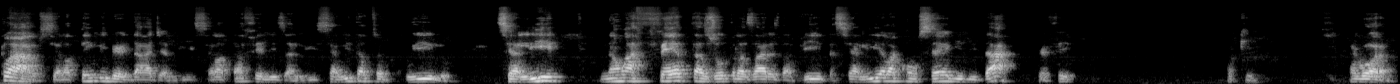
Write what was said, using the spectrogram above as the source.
Claro, se ela tem liberdade ali, se ela está feliz ali, se ali está tranquilo, se ali não afeta as outras áreas da vida, se ali ela consegue lidar, perfeito. Ok. Agora,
